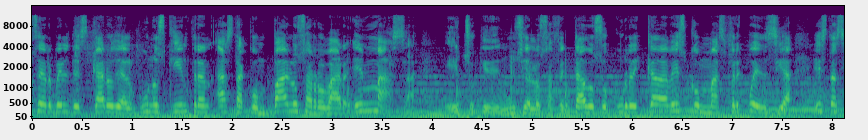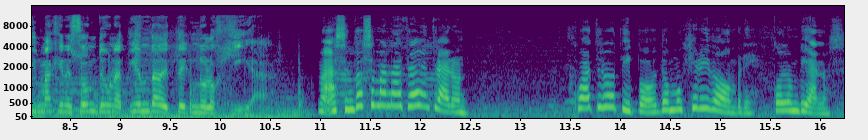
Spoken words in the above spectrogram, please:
Observe el descaro de algunos que entran hasta con palos a robar en masa. Hecho que denuncian los afectados ocurre cada vez con más frecuencia. Estas imágenes son de una tienda de tecnología. Hace dos semanas atrás entraron cuatro tipos, dos mujeres y dos hombres, colombianos.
